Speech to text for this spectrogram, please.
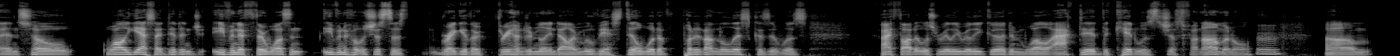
and so while yes i did enjoy, even if there wasn't even if it was just a regular 300 million dollar movie i still would have put it on the list because it was i thought it was really really good and well acted the kid was just phenomenal Mm. um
